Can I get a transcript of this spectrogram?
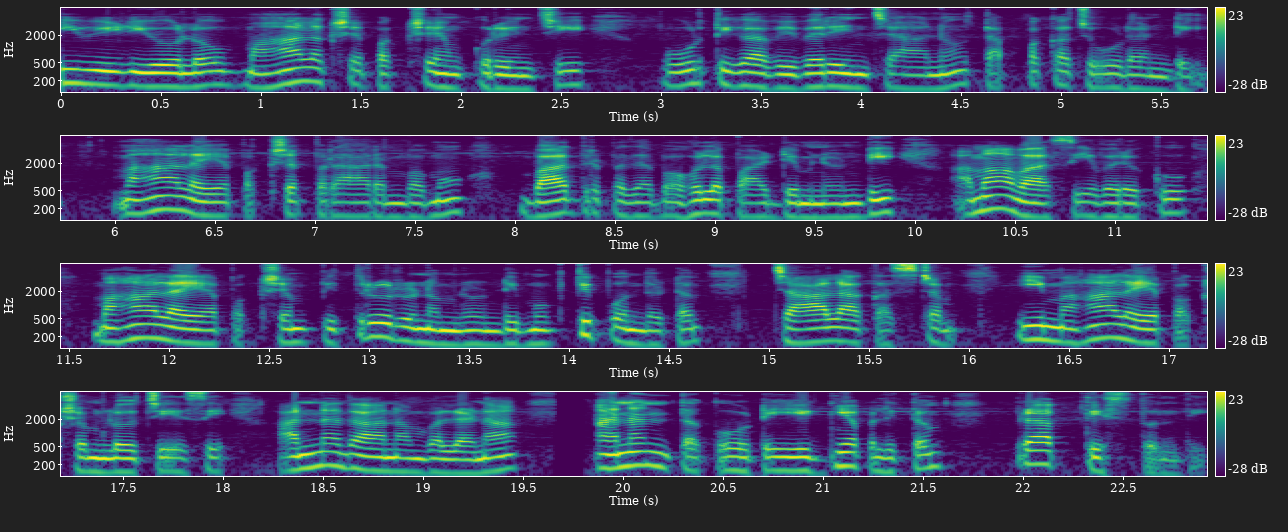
ఈ వీడియోలో మహాలక్ష పక్షం గురించి పూర్తిగా వివరించాను. తప్పక చూడండి. మహాలయ పక్ష ప్రారంభము భాద్రపద బహుళ పాడ్యం నుండి అమావాస్య వరకు మహాలయ పక్షం పితృరుణం నుండి ముక్తి పొందటం చాలా కష్టం. ఈ మహాలయ పక్షంలో చేసే అన్నదానం వలన అనంత కోటి యజ్ఞ ఫలితం ప్రాప్తిస్తుంది.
